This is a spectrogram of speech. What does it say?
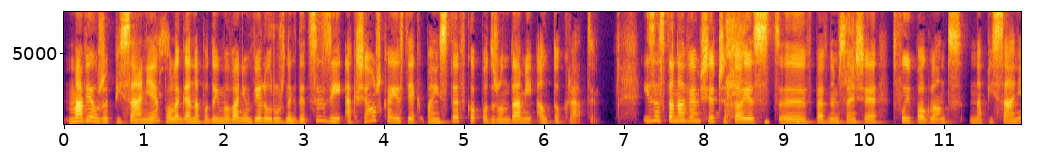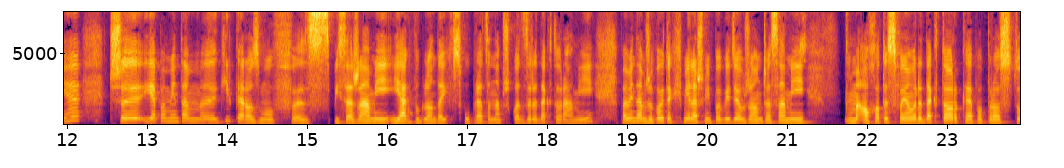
Mawiał, że pisanie polega na podejmowaniu wielu różnych decyzji, a książka jest jak państewko pod rządami autokraty. I zastanawiam się, czy to jest y, w pewnym sensie Twój pogląd na pisanie, czy ja pamiętam y, kilka rozmów z pisarzami, jak wygląda ich współpraca na przykład z redaktorami. Pamiętam, że Wojtek Chmielarz mi powiedział, że on czasami ma ochotę swoją redaktorkę po prostu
